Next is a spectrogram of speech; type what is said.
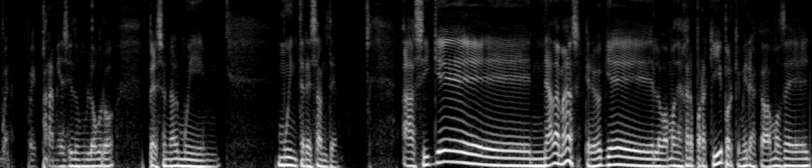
Bueno, pues para mí ha sido un logro personal muy, muy interesante. Así que nada más, creo que lo vamos a dejar por aquí porque mira, acabamos de,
